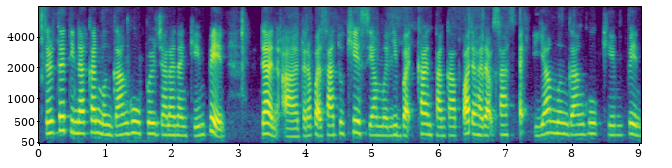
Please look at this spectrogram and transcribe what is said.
serta tindakan mengganggu perjalanan kempen dan uh, terdapat satu kes yang melibatkan tangkapan terhadap suspek yang mengganggu kempen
